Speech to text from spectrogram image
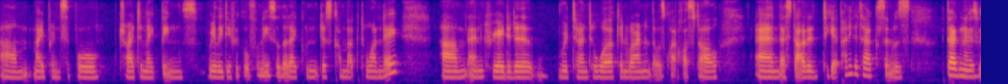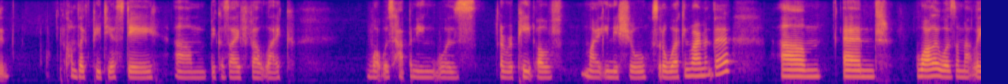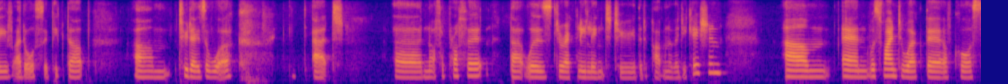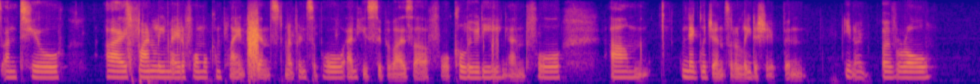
um, my principal tried to make things really difficult for me so that I couldn't just come back to one day um, and created a return to work environment that was quite hostile. And I started to get panic attacks and was diagnosed with complex PTSD um, because I felt like what was happening was a repeat of my initial sort of work environment there. Um, and while I was on mat leave, I'd also picked up um, two days of work at a not for profit that was directly linked to the Department of Education um, and was fine to work there, of course, until I finally made a formal complaint against my principal and his supervisor for colluding and for um, negligent sort of leadership and, you know, overall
